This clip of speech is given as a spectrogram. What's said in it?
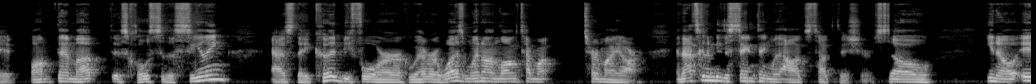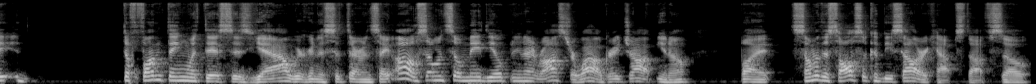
it bumped them up as close to the ceiling as they could before whoever it was went on long term term IR. And that's going to be the same thing with Alex Tuch this year. So, you know, it, the fun thing with this is, yeah, we're going to sit there and say, oh, so and so made the opening night roster. Wow, great job, you know. But some of this also could be salary cap stuff. So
